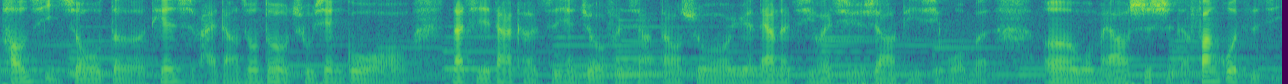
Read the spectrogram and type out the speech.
好几周的天使牌当中都有出现过哦。那其实大可之前就有分享到说，原谅的机会其实是要提醒我们，呃，我们要适时的放过自己，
